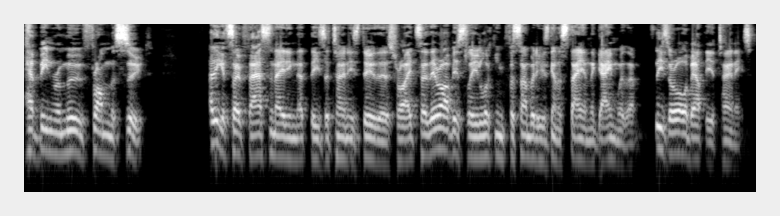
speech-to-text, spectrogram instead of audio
have been removed from the suit. I think it's so fascinating that these attorneys do this, right? So they're obviously looking for somebody who's going to stay in the game with them. These are all about the attorneys.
